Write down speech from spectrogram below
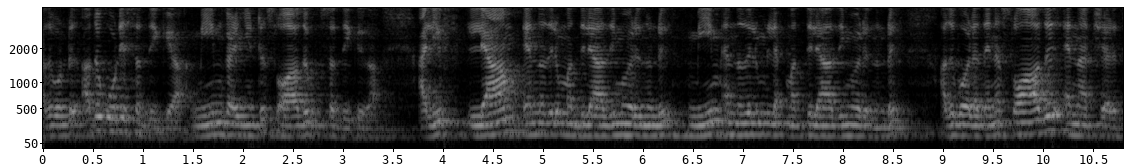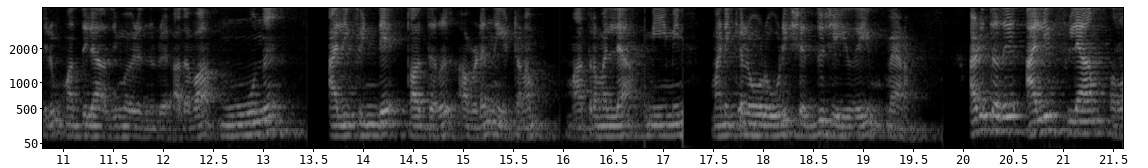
അതുകൊണ്ട് അതുകൂടി ശ്രദ്ധിക്കുക. മീം കഴിഞ്ഞിട്ട് സ്വാദും ശ്രദ്ധിക്കുക. അലിഫ് ലാം എന്നതിലും മദ് ലാസിമ വരുന്നുണ്ട് മീം എന്നതിലും മദ് ലാസിമ വരുന്നുണ്ട്. അതുപോലെ തന്നെ സ്വാദ് എന്ന അക്ഷരത്തിലും മദ് ലാസിമ വരുന്നുണ്ട്. അഥവാ മൂന്ന് അലിഫിന്റെ കതർ അവിടെ നീട്ടണം. മാത്രമല്ല മീമിൻ മണിക്കലോടുകൂടി ഷെദ്ദു ചെയ്യുകയും വേണം. അടുത്തത് അലിഫ് ലാം റ.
